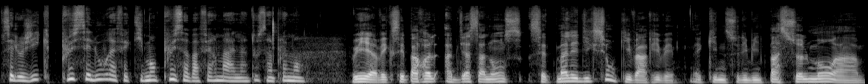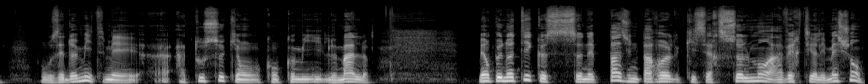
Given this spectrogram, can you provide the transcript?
c'est logique, plus c'est lourd, effectivement, plus ça va faire mal, hein, tout simplement. Oui, avec ces paroles, Abdias annonce cette malédiction qui va arriver et qui ne se limite pas seulement aux Édomites, mais à, tous ceux qui ont, commis le mal. Mais on peut noter que ce n'est pas une parole qui sert seulement à avertir les méchants,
